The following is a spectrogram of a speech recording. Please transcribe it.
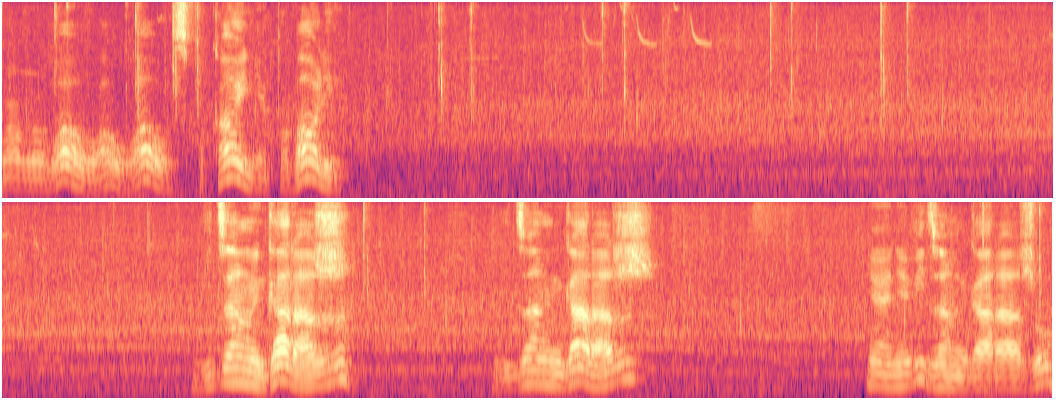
Wow, wow, wow, wow, spokojnie, powoli. Widzę garaż. Widzę garaż. Nie, nie widzę garażu.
